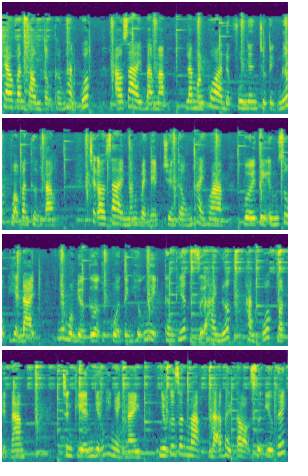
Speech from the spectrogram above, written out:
Theo văn phòng Tổng thống Hàn Quốc, áo dài bà mặc là món quà được phu nhân Chủ tịch nước Võ Văn Thưởng tặng. Chiếc áo dài mang vẻ đẹp truyền thống hài hòa với tính ứng dụng hiện đại như một biểu tượng của tình hữu nghị thân thiết giữa hai nước Hàn Quốc và Việt Nam. Chứng kiến những hình ảnh này, nhiều cư dân mạng đã bày tỏ sự yêu thích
